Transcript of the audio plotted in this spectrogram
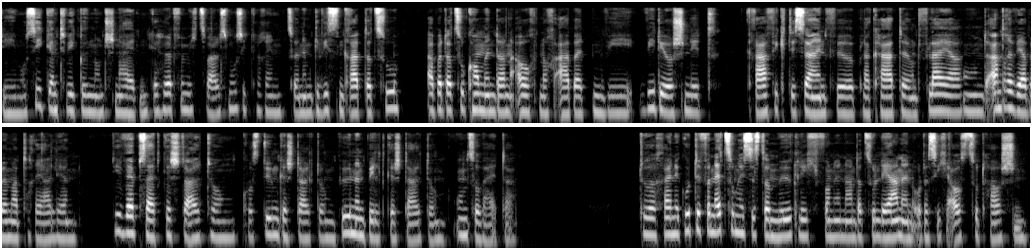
Die Musik entwickeln und schneiden gehört für mich zwar als Musikerin zu einem gewissen Grad dazu, aber dazu kommen dann auch noch Arbeiten wie Videoschnitt, Grafikdesign für Plakate und Flyer und andere Werbematerialien, die Website-Gestaltung, Kostümgestaltung, Bühnenbildgestaltung und so weiter. Durch eine gute Vernetzung ist es dann möglich, voneinander zu lernen oder sich auszutauschen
